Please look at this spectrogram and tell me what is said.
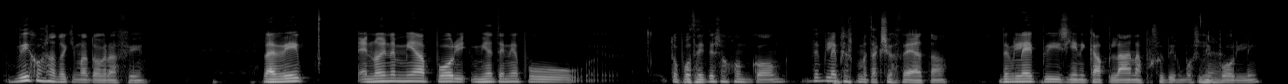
δίχως να το κινηματογραφεί. Δηλαδή, ενώ είναι μια, πόλη, μια ταινία που τοποθετείται στο Hong Kong, δεν βλέπεις ας πούμε τα αξιοθέατα, δεν βλέπεις γενικά πλάνα που σου δείχνουν πώς είναι η Ναι. πόλη.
